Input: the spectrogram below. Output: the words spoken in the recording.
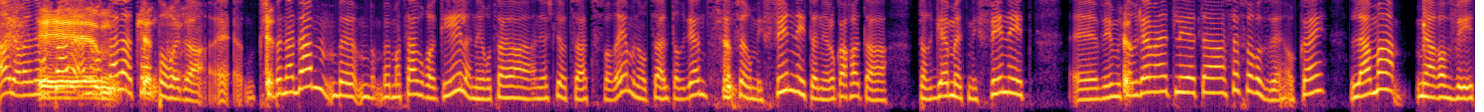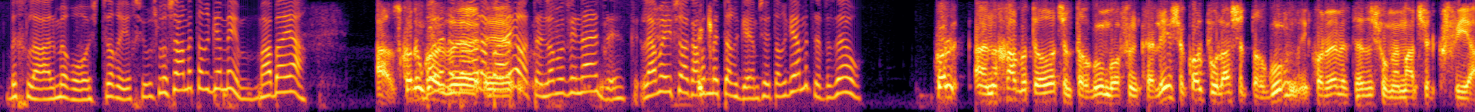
רגע, אבל אני רוצה, אני רוצה אה, לעצור כן. פה רגע. כשבן אדם במצב רגיל, אני רוצה, יש לי הוצאת ספרים, אני רוצה לתרגם כן. ספר מפינית, אני לוקחת את התרגמת מפינית, והיא כן. מתרגמת לי את הספר הזה, אוקיי? למה מערבית בכלל מראש צריך שיהיו שלושה מתרגמים? מה הבעיה? אז קודם כל. בוא נדבר על הבעיות, אני לא מבינה את זה. למה אי אפשר לקחת מתרגם שיתרגם את זה וזהו? כל ההנחה בתיאוריות של תרגום באופן כללי, שכל פעולה של תרגום היא כוללת איזשהו ממד של כפייה,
